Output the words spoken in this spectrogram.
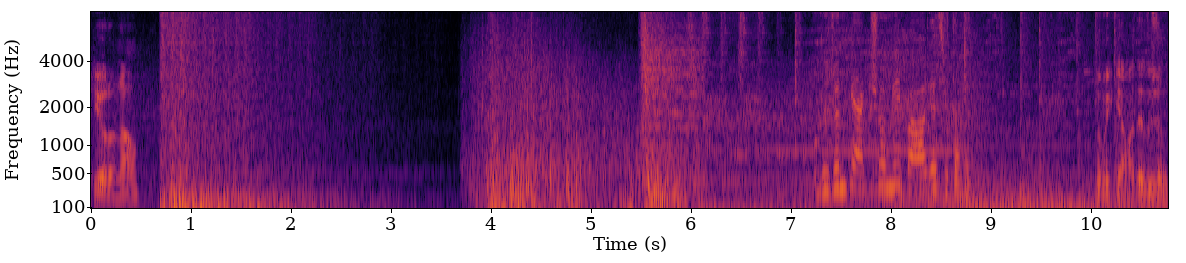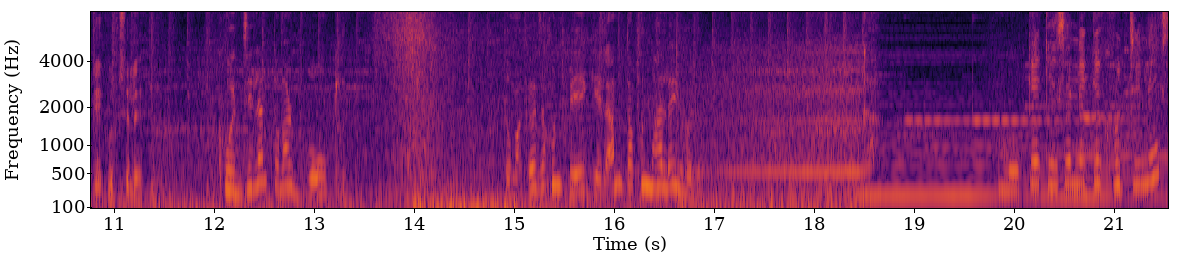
কি হলো নাও? দুজনকে একসঙ্গেই পাওয়া গেছে তাহলে। তুমি কি আমাদের দুজনকে খুঁজছিলে? খুঁজছিলাম তোমার বউকে। তোমাকেও যখন পেয়ে গেলাম তখন ভালোই হলো। মুখে কিসে লেগে খুঁজছিলিস?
